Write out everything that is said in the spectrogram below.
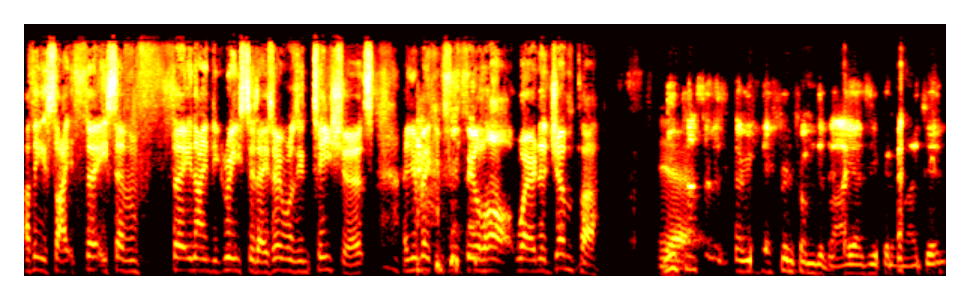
I think it's like 37, 39 degrees today, so everyone's in t shirts and you're making people feel hot wearing a jumper. Yeah. Newcastle is very different from Dubai, as you can imagine.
